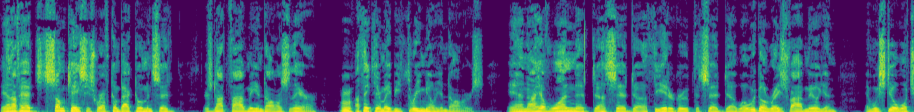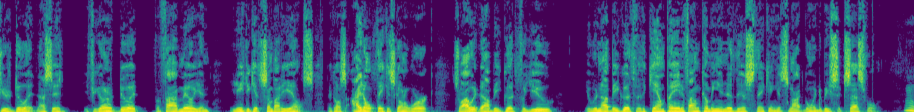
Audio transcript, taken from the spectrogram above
And I've had some cases where I've come back to them and said, there's not $5 million there. Hmm. I think there may be $3 million. And I have one that uh, said, a theater group that said, uh, well, we're going to raise 5 million and we still want you to do it. And I said, if you're going to do it for 5 million, you need to get somebody else because I don't think it's going to work. So I would not be good for you it would not be good for the campaign if I'm coming into this thinking it's not going to be successful. Hmm.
